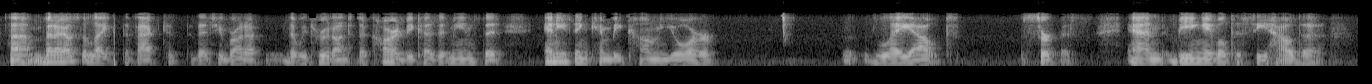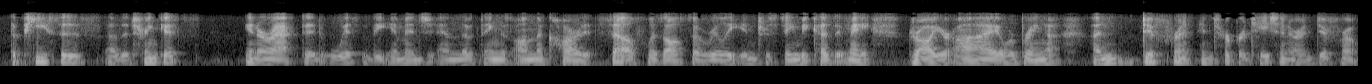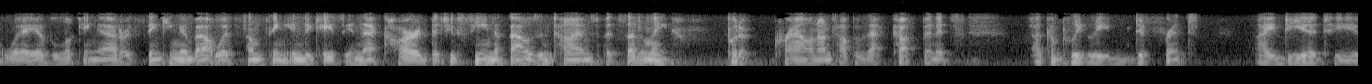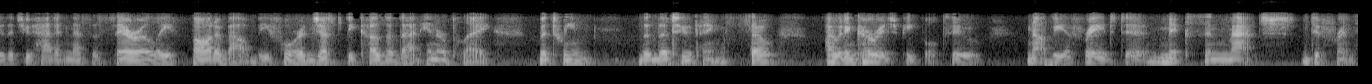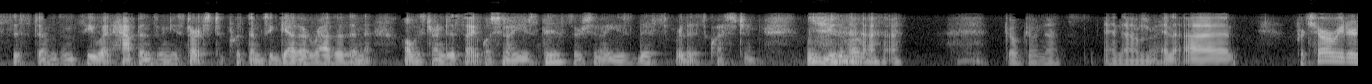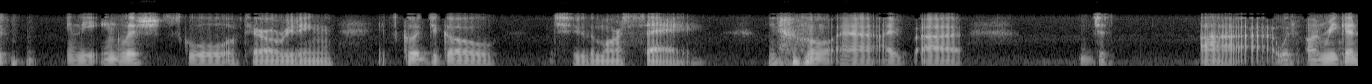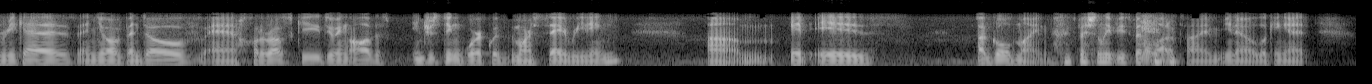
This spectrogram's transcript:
Um, but I also like the fact that you brought up that we threw it onto the card because it means that anything can become your layout surface. And being able to see how the the pieces of the trinkets interacted with the image and the things on the card itself was also really interesting because it may draw your eye or bring a, a different interpretation or a different way of looking at or thinking about what something indicates in that card that you've seen a thousand times but suddenly put a crown on top of that cup and it's a completely different idea to you that you hadn't necessarily thought about before just because of that interplay between the, the two things. So I would encourage people to not be afraid to mix and match different systems and see what happens when you start to put them together rather than always trying to decide, well, should I use this or should I use this for this question? Use them both. go go nuts. And um and uh for tarot readers in the English school of tarot reading, it's good to go to the Marseille. You know, uh, I've uh just uh with Enrique Enriquez and Yoav Bendov and Jodorowsky doing all of this interesting work with the Marseille reading. Um, it is a gold mine, especially if you spend a lot of time, you know, looking at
